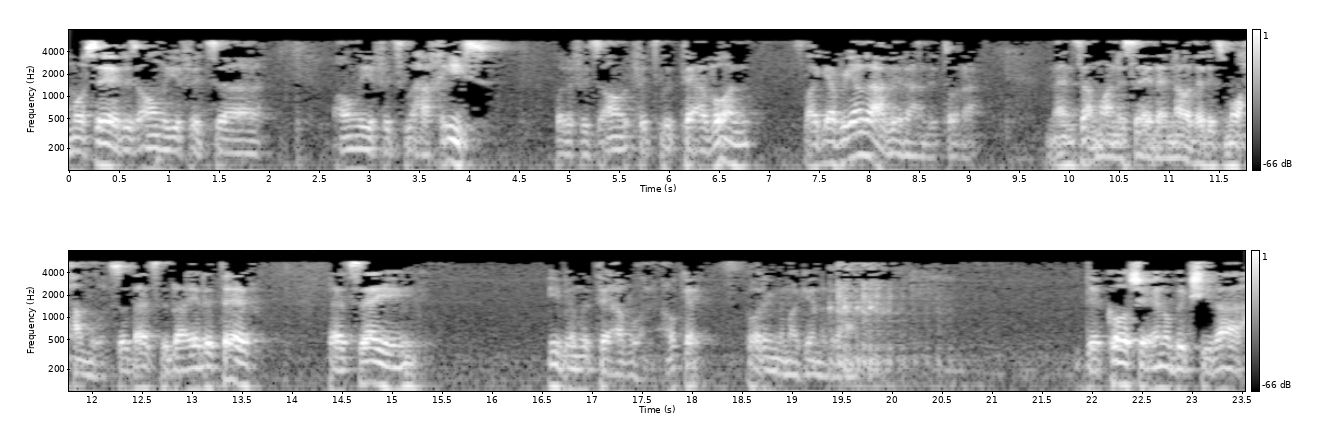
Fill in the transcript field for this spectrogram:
moser is only if it's uh, only if it's lahachis. but if it's only if it's te'avon, it's like every other avira in the Torah. And then some want to say that no, that it's mohamud. So that's the Da'iretev that's saying even the te'avon. Okay, according to Magen Abraham. דקול שאינו בקשירה,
